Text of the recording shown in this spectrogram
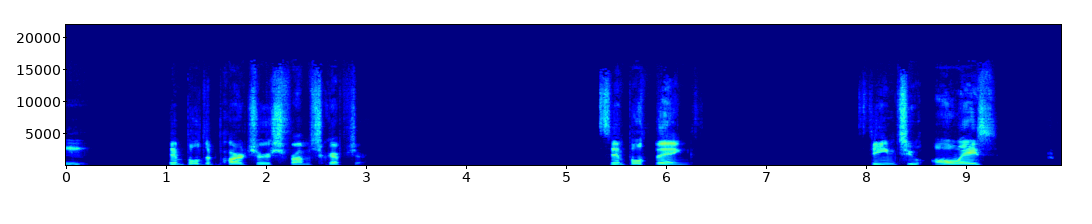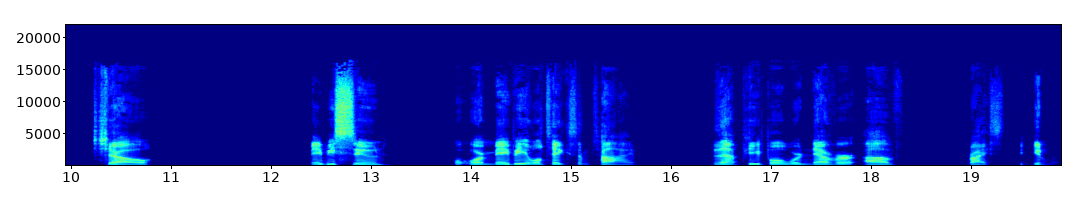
Mm. Simple departures from Scripture. Simple things seem to always show maybe soon, or maybe it will take some time, that people were never of Christ to begin with.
